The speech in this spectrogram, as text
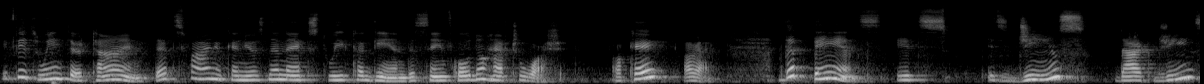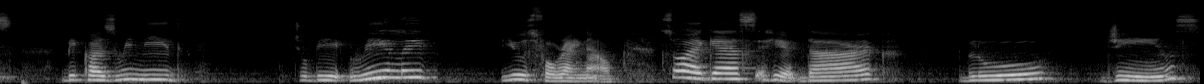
If it's winter time, that's fine. You can use the next week again. The same coat, don't have to wash it okay all right the pants it's it's jeans dark jeans because we need to be really useful right now. So i guess here dark blue jeans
